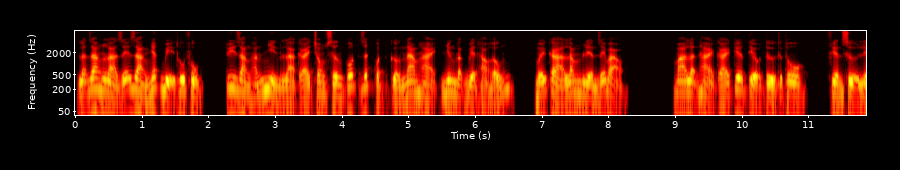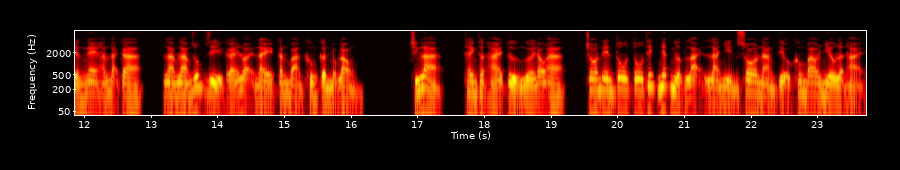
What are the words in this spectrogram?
lận giang là dễ dàng nhất bị thu phục, tuy rằng hắn nhìn là cái trong xương cốt rất quật cường nam hải nhưng đặc biệt hảo hống, mấy cả lâm liền dễ bảo. Mà lận hải cái kia tiểu tử thực thô, phiền sự liền nghe hắn đại ca, làm làm giúp gì cái loại này căn bản không cần nhọc lòng. Chính là, thành thật hài tử người đau a, cho nên Tô Tô thích nhất ngược lại là nhìn so nàng tiểu không bao nhiêu lận hải.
